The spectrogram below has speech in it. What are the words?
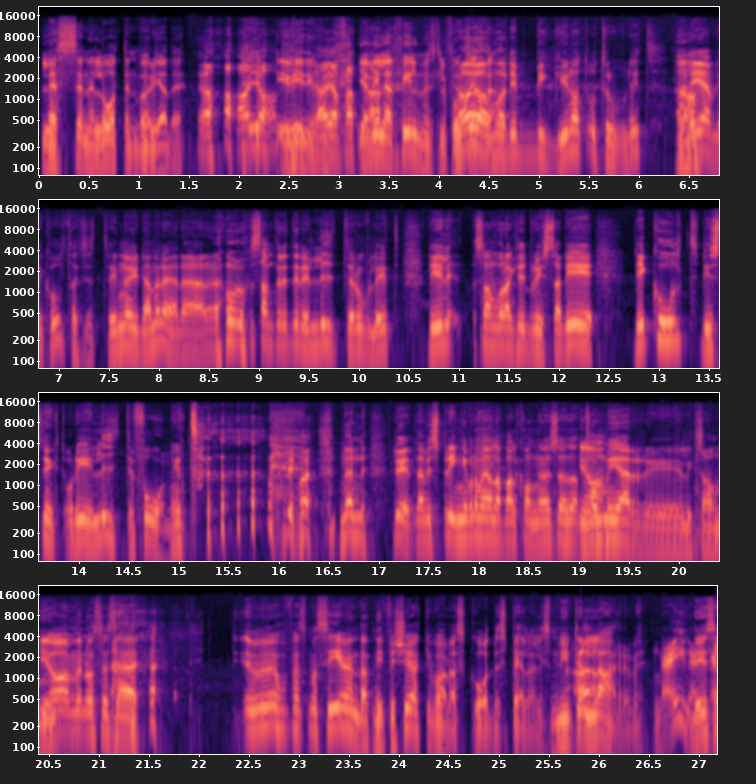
ledsen när låten började Ja, ja. i videon. Ja, jag fattar. jag ville att filmen skulle Ja, fortsätta. ja, men det bygger ju något otroligt. Ja. Ja. Det är jävligt coolt faktiskt. Vi är nöjda med det där. Och samtidigt är det lite roligt. Det är som våran keyboardist sa, det är, det är coolt, det är snyggt och det är lite fånigt. var, men du vet, när vi springer på de jävla balkongerna så Ja. Tom och Jerry liksom. Ja, men också så här... Ja, Fast man ser ju ändå att ni försöker vara skådespelare. Liksom. Det är inte Ja. larv. Nej, nej, Det är så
